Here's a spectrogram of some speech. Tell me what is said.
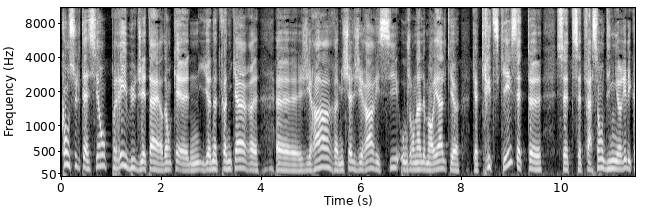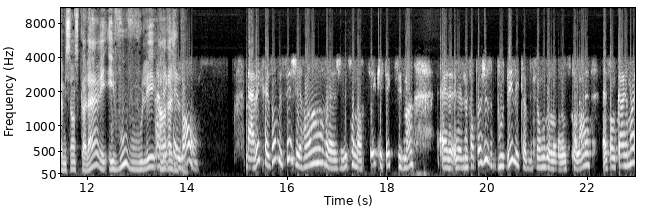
consultation pré-budgétaire. Donc, euh, il y a notre chroniqueur euh, euh, Girard, Michel Girard, ici au Journal de Montréal, qui a, qui a critiqué cette, cette, cette façon d'ignorer les commissions scolaires. Et, et, vous, vous voulez Avec en rajouter? Raison. Ben avec raison, M. Gérard, euh, j'ai lu son article, effectivement, elles, elles, ne sont pas juste boudées, les commissions euh, scolaires, elles sont carrément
